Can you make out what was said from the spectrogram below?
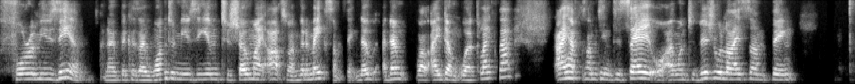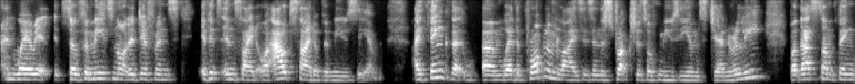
for a museum know because i want a museum to show my art so i'm going to make something. No i don't well i don't work like that. I have something to say or i want to visualize something and where it so for me it's not a difference if it's inside or outside of a museum. I think that um, where the problem lies is in the structures of museums generally but that's something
